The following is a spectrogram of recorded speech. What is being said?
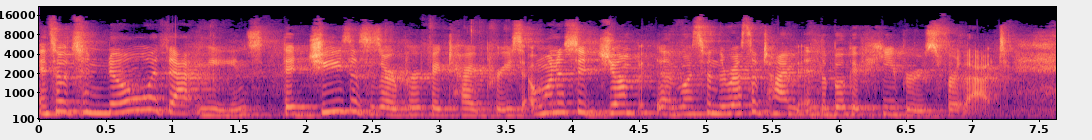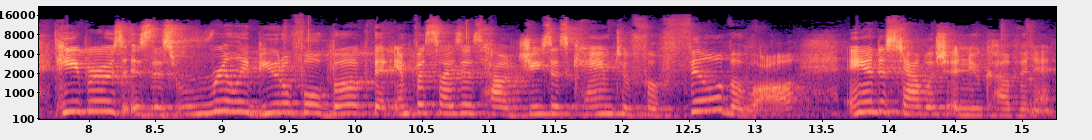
And so, to know what that means, that Jesus is our perfect high priest, I want us to jump, I want to spend the rest of time in the book of Hebrews for that. Hebrews is this really beautiful book that emphasizes how Jesus came to fulfill the law and establish a new covenant.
